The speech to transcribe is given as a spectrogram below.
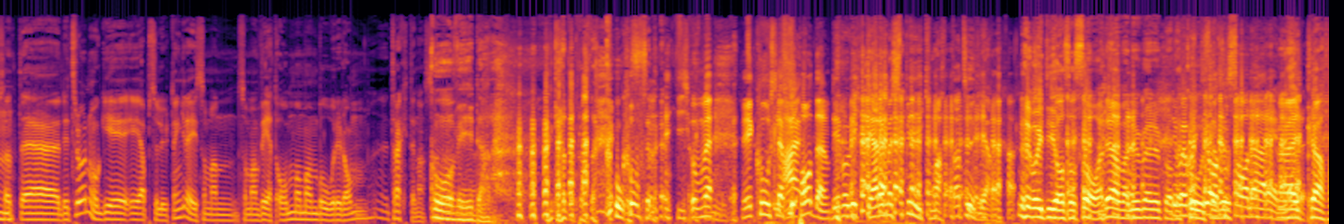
Mm. Så att eh, det tror jag nog är, är absolut en grej som man, som man vet om om man bor i de eh, trakterna. Så, Gå vidare. Jag kan inte prata Ko- kosläpp. jo, men det är kosläpp i podden. Det var viktigare med spikmatta tydligen. Det var inte jag som sa det, va? nu börjar du prata Det var inte jag som kosläpp. sa det här heller. Nej, katt.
